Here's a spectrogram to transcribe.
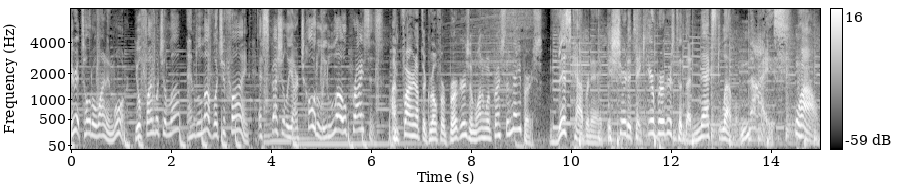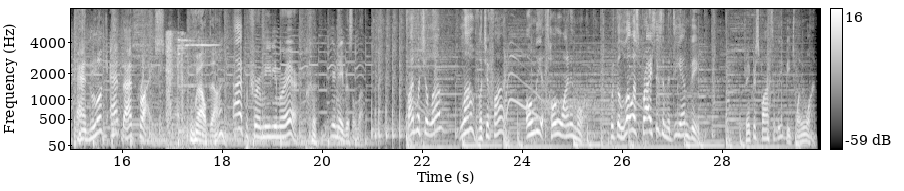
Here at Total Wine and More, you'll find what you love and love what you find, especially our totally low prices. I'm firing up the grill for burgers and want to impress the neighbors. This Cabernet is sure to take your burgers to the next level. Nice. Wow. And look at that price. Well done. I prefer medium rare. your neighbors will love it. Find what you love, love what you find. Only at Total Wine and More. With the lowest prices in the DMV. Drink responsibly, B21.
